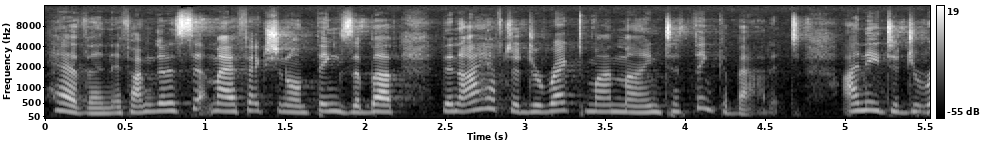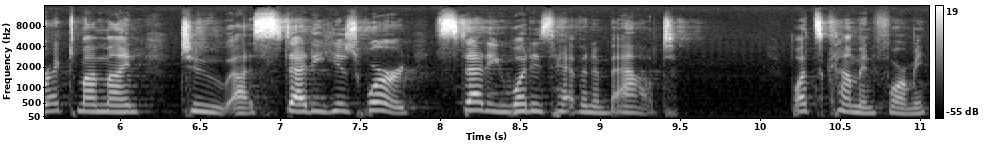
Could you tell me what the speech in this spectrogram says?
heaven, if I'm going to set my affection on things above, then I have to direct my mind to think about it. I need to direct my mind to uh, study His Word, study what is heaven about, what's coming for me.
